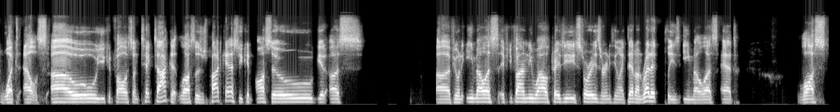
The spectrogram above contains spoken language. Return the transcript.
what else? Oh, you can follow us on TikTok at Lost Losers Podcast. You can also get us uh, if you want to email us, if you find any wild, crazy stories or anything like that on Reddit, please email us at lost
